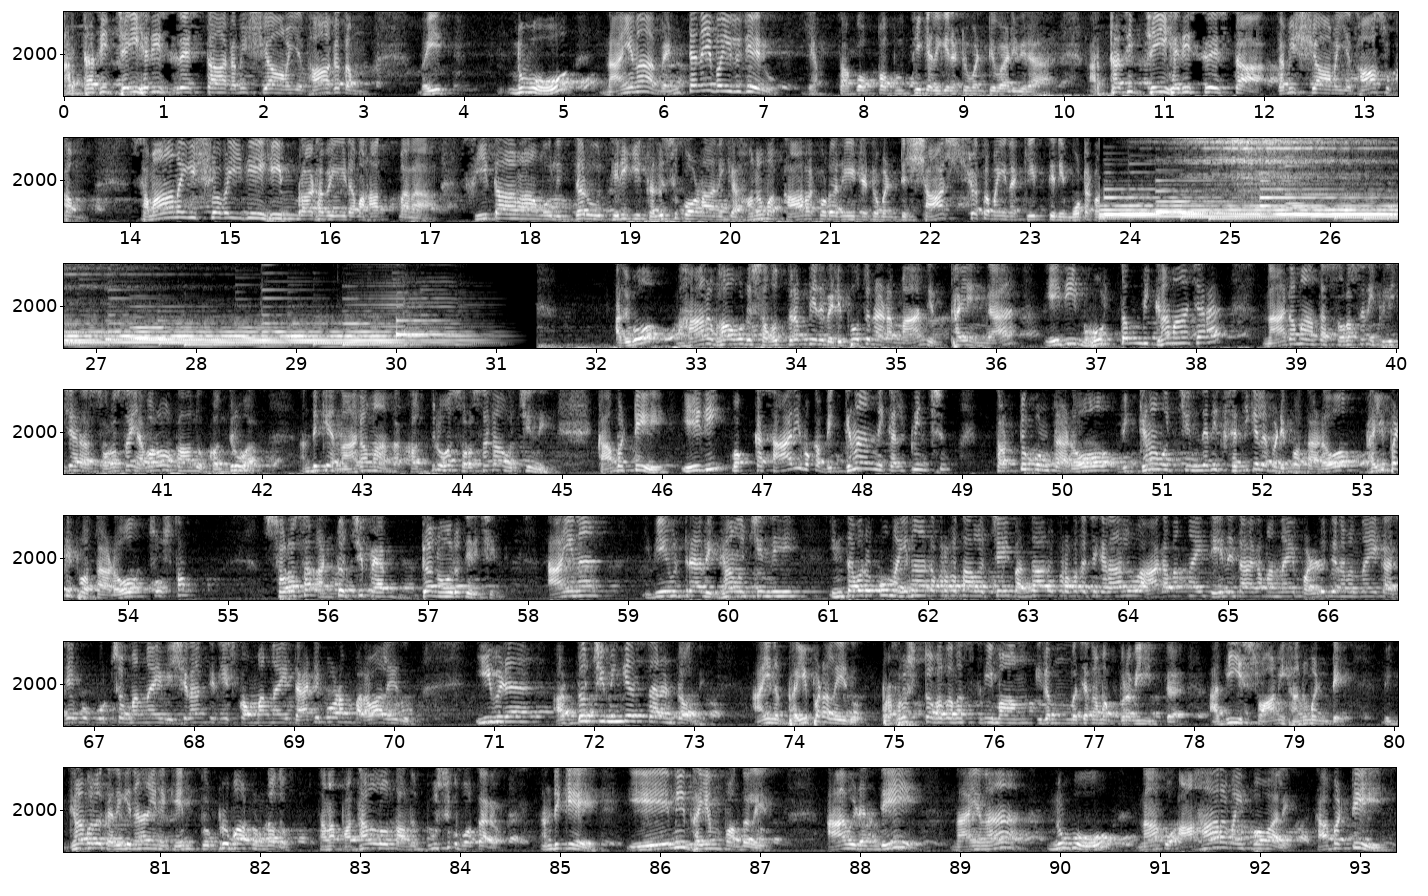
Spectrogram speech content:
అర్ధసిద్ధై హరిశ్రేష్ట గమిష్యామ యథాగతం. Why నువ్వు నాయన వెంటనే బయలుదేరు. ఎంత గొప్ప బుద్ధి కలిగినటువంటి వాడివిరా. అర్ధసిద్ధై హరిశ్రేష్ట గమిష్యామ యథాసుఖం. సమాన ఈశ్వవైదేహీం రాఘవైడ మహాత్మన. సీతారాములిద్దరూ తిరిగి కలుసుకోవడానికి హనుమ కారకుడు అనేటటువంటి శాశ్వతమైన కీర్తిని మూటకు అదిగో మహానుభావుడు సముద్రం మీద వెళ్ళిపోతున్నాడమ్మా నిర్భయంగా. ఏది ముహూర్తం విఘ్నమాచర? నాగమాత సొరసని పిలిచారు? ఆ సొరస ఎవరో కాదు కద్రువ. అందుకే నాగమాత కద్రువ సొరసగా వచ్చింది. కాబట్టి ఏది ఒక్కసారి ఒక విఘ్నాన్ని కల్పించు. తట్టుకుంటాడో విఘ్నం వచ్చిందని చతికిల పడిపోతాడో భయపడిపోతాడో చూస్తాం. సొరస అడ్డొచ్చి పెద్ద నోరు తెరిచింది. ఆయన ఇదేమిట్రా విఘ్నం వచ్చింది? ఇంతవరకు మైనాక పర్వతాలు వచ్చాయి బంగారు పర్వత శిఖరాలు ఆగమన్నాయి తేనె తాగమన్నాయి పళ్ళు తినమన్నాయి కాసేపు కూర్చోమన్నాయి విశ్రాంతి తీసుకోమన్నాయి దాటిపోవడం పర్వాలేదు. ఈవిడ అడ్డొచ్చి మింగేస్తానంటోంది. ఆయన భయపడలేదు. ప్రహృష్టవదన శ్రీమాం ఇదం వచనమబ్రవీత్ అది స్వామి హనుమంటే. విఘ్నములు కలిగిన ఆయనకేం తొట్టుబాటు ఉండదు తన పథంలో తాను దూసుకుపోతారు. అందుకే ఏమీ భయం పొందలేదు. ఆవిడంది నాయన నువ్వు నాకు ఆహారం అయిపోవాలి కాబట్టి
